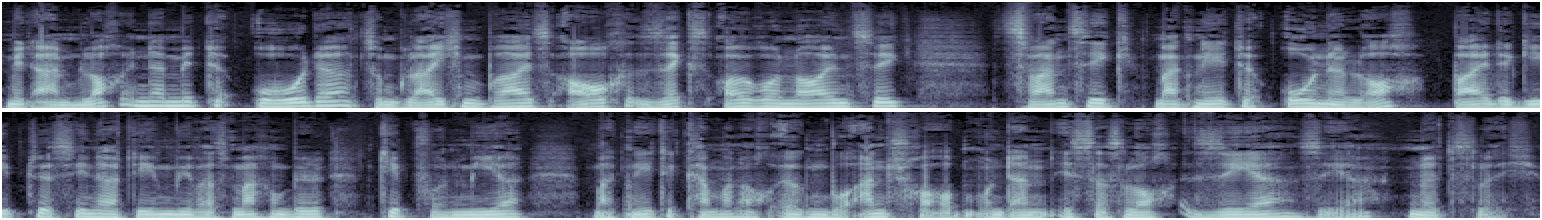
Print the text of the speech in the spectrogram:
mit einem Loch in der Mitte oder zum gleichen Preis auch 6,90 Euro. 20 Magnete ohne Loch. Beide gibt es, je nachdem, wie was machen will. Tipp von mir, Magnete kann man auch irgendwo anschrauben und dann ist das Loch sehr, sehr nützlich.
